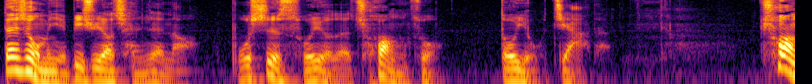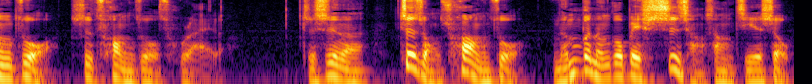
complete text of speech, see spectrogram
但是我们也必须要承认啊，不是所有的创作都有价的。创作是创作出来了，只是呢，这种创作能不能够被市场上接受？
